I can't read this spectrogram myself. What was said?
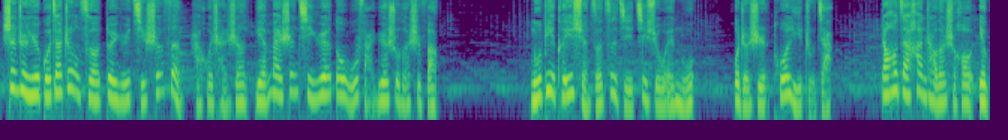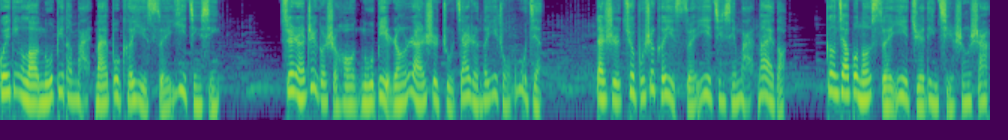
甚至于国家政策对于其身份还会产生连卖身契约都无法约束的释放。奴婢可以选择自己继续为奴，或者是脱离主家。然后在汉朝的时候，也规定了奴婢的买卖不可以随意进行。虽然这个时候奴婢仍然是主家人的一种物件，但是却不是可以随意进行买卖的，更加不能随意决定其生杀。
